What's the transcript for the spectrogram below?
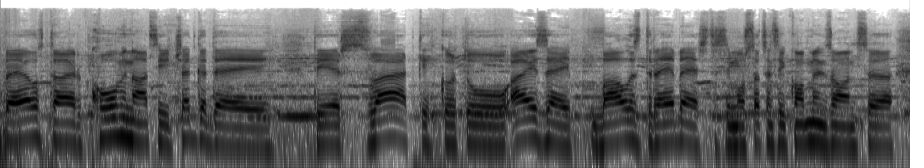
spēles tā ir kulminācija četrgadēji Tie ir svētki, kur tu aizēji balles drēbēs. Tas ir mūsu sacensību kombinācijas, eh,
